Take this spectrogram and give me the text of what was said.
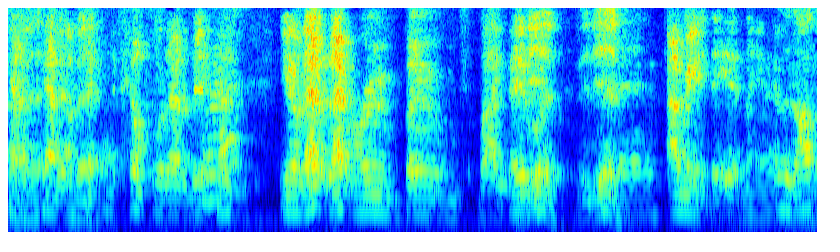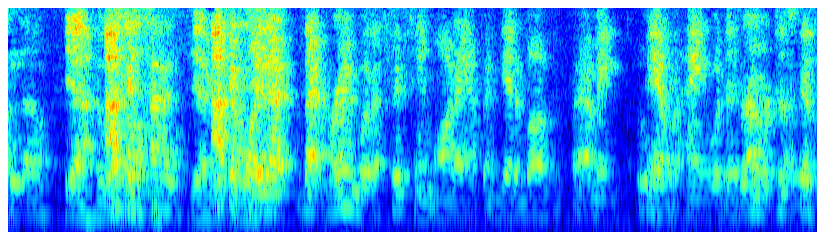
Kind of kind of helped with that a bit Right. because you know that that room boomed like they it were. did, it did. Yeah. I mean, it did, man. It was awesome though. Yeah, it I was could- awesome. times. Yeah, I good could play that that room with a 15 watt amp and get above. I mean, be able to hang with the Yeah, drummer just because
